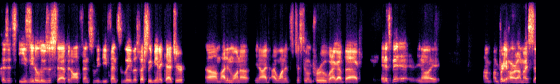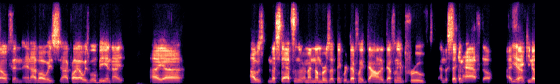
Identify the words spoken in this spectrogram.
because it's easy to lose a step and offensively, defensively, but especially being a catcher. Um, I didn't want to, you know, I, I wanted just to improve when I got back. And it's been, you know, I, I'm, I'm pretty hard on myself and, and I've always, I probably always will be. And I, I, uh, I was, my stats and my numbers, I think were definitely down. It definitely improved in the second half though. I yeah. think, you know,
